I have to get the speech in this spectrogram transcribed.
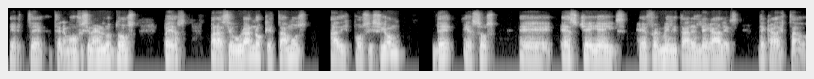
este, tenemos oficinas en los dos, pero para asegurarnos que estamos a disposición de esos eh, SJAs, jefes militares legales de cada estado.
